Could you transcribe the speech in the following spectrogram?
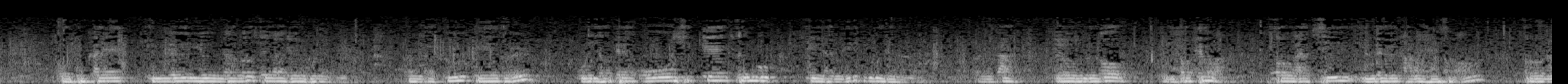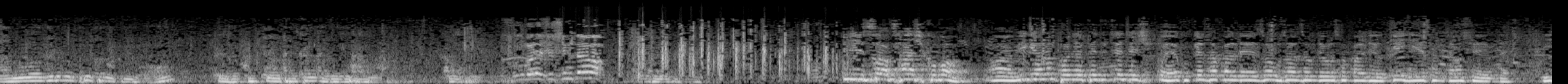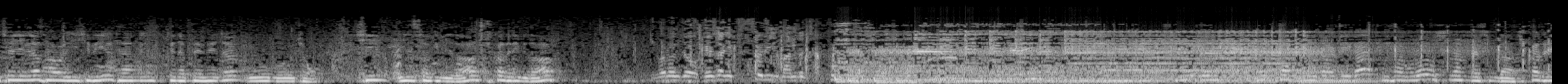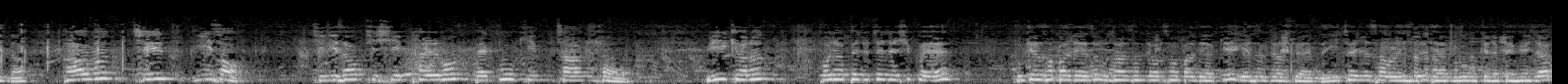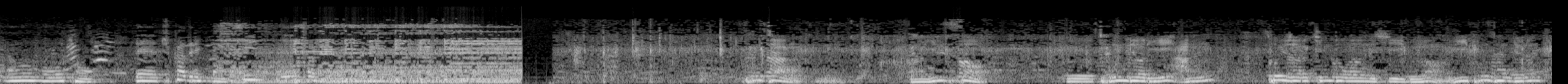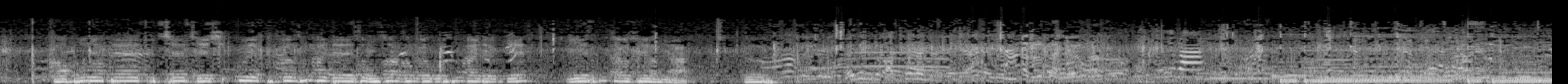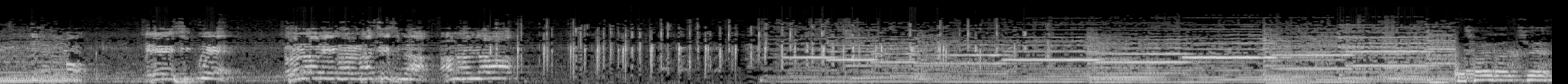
또 북한의 김정일 위원장도 제가 저를 보냅니다. 그러니까 그 계획을 우리 협회 50개 전국 지회장들이 들고 있는 겁니다. 그러니까 여러분들도 우리 협회와 서로 같이 유대를 강화해서 서로 나누어지는 풍토를 그리고 그래서 국제의 발전을 가져오기 바랍니다. 감사합니다. 수고 많으셨습니다. 감사합니다. 일석 49번 아, 위기하는 번역회 주최 제19회 국회 선발대회에서 우선 성적으로 선발되었기에 이해 상장을 수여합니다. 2001년 4월 22일 대한민국 국회협회 회장 우무종 신인석입니다. 축하드립니다. 이거는 저 회장이 특별히 만든 작품. 대통령 자기가 부상으로 수상됐습니다. 축하드립니다. 다음은 진이석, 진이석 78번 백구 김장호. 위켜는 본협회 주최 제19회 국회 선발대회에서 우수한 성적으로 선발되었기에 예상자를 수여합니다. 2001년 4월 20일 대한민국 국회협회 회장 우모총. 네, 축하드립니다. 진이석. 상장 어, 일석 그 장별이 암 소유자는 김동원 씨고요. 이 평산교는 어, 본협회 주최 제19회 국권 선발대회에서 우수한 성적으로 선발되었기에 이에 상장을 수여합니다. 그 제19회 전람 행사를 마치겠습니다. 감사합니다. 사회단체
